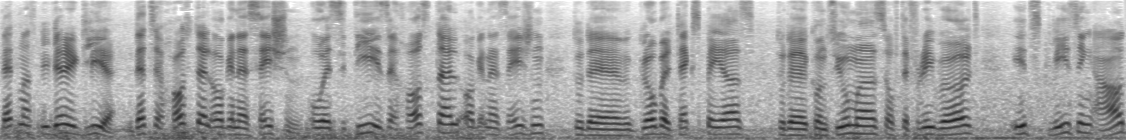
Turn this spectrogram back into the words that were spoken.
That must be very clear. That's a hostile organization. OECD is a hostile organization to the global taxpayers, to the consumers of the free world. It's squeezing out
